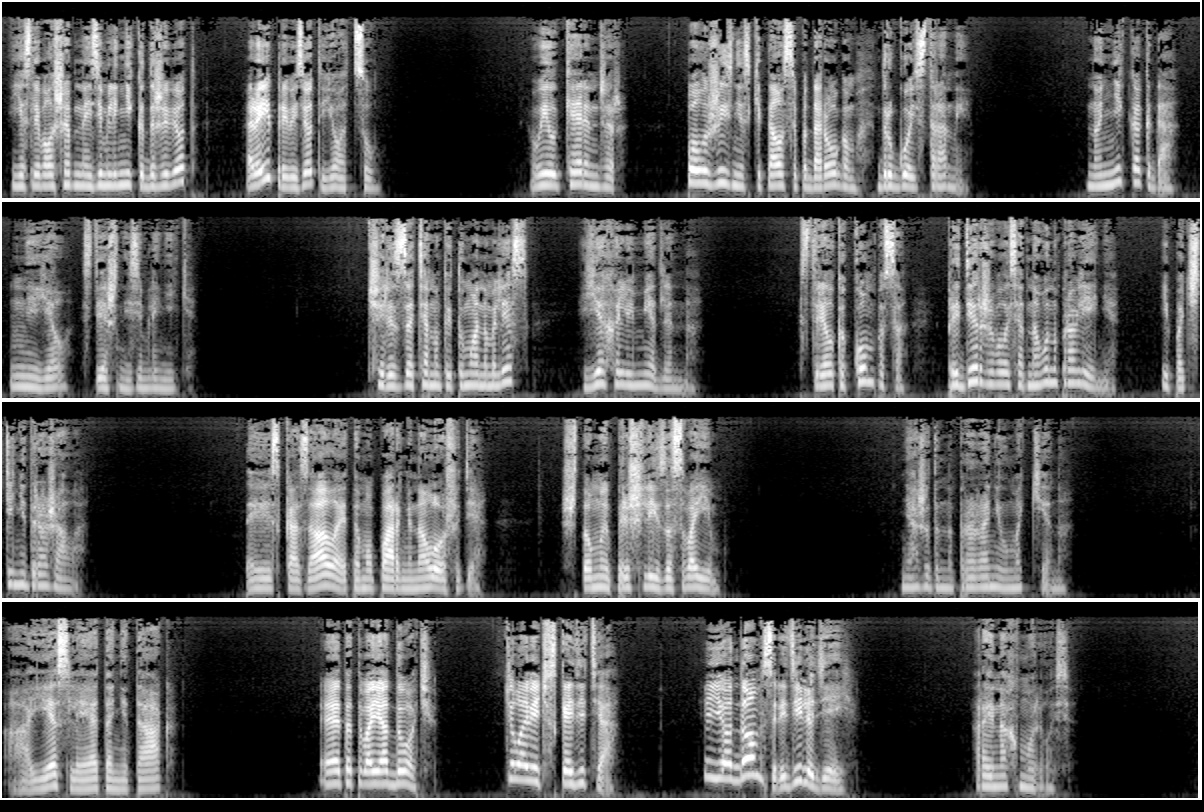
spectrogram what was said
Если волшебная земляника доживет, Рэй привезет ее отцу. Уилл Керринджер полжизни скитался по дорогам другой страны, но никогда не ел здешней земляники. Через затянутый туманом лес ехали медленно. Стрелка компаса придерживалась одного направления и почти не дрожала. «Ты сказала этому парню на лошади, что мы пришли за своим?» Неожиданно проронил Маккена. «А если это не так?» «Это твоя дочь, человеческое дитя. Ее дом среди людей». Рэй нахмурилась.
